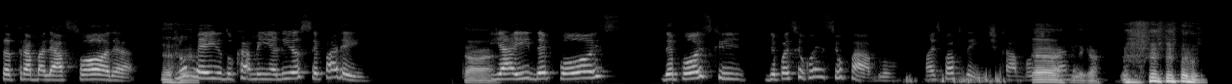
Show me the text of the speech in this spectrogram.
para trabalhar fora, uhum. no meio do caminho ali, eu separei. Tá. E aí, depois, depois que depois que eu conheci o Pablo, mais para frente, acabou ah, legal.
